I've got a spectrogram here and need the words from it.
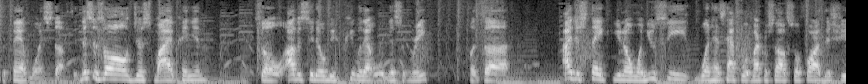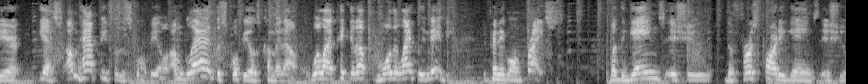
the fanboy stuff. This is all just my opinion. So obviously there will be people that will disagree. But uh, I just think, you know, when you see what has happened with Microsoft so far this year, yes, I'm happy for the Scorpio. I'm glad the Scorpio is coming out. Will I pick it up? More than likely, maybe, depending on price. But the games issue, the first party games issue,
